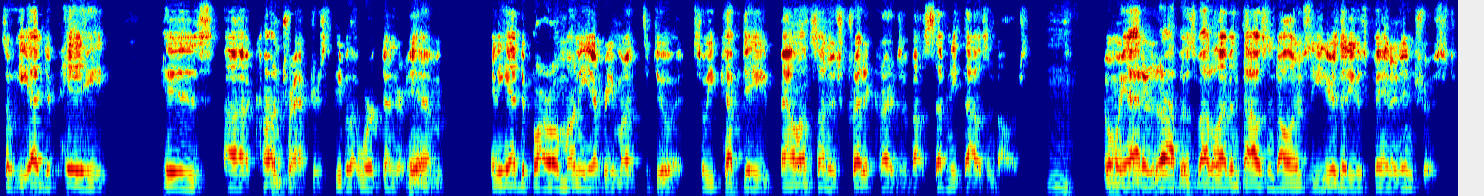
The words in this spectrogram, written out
So he had to pay his uh, contractors, the people that worked under him, and he had to borrow money every month to do it. So he kept a balance on his credit cards of about seventy thousand dollars. When we added it up, it was about eleven thousand dollars a year that he was paying in interest.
